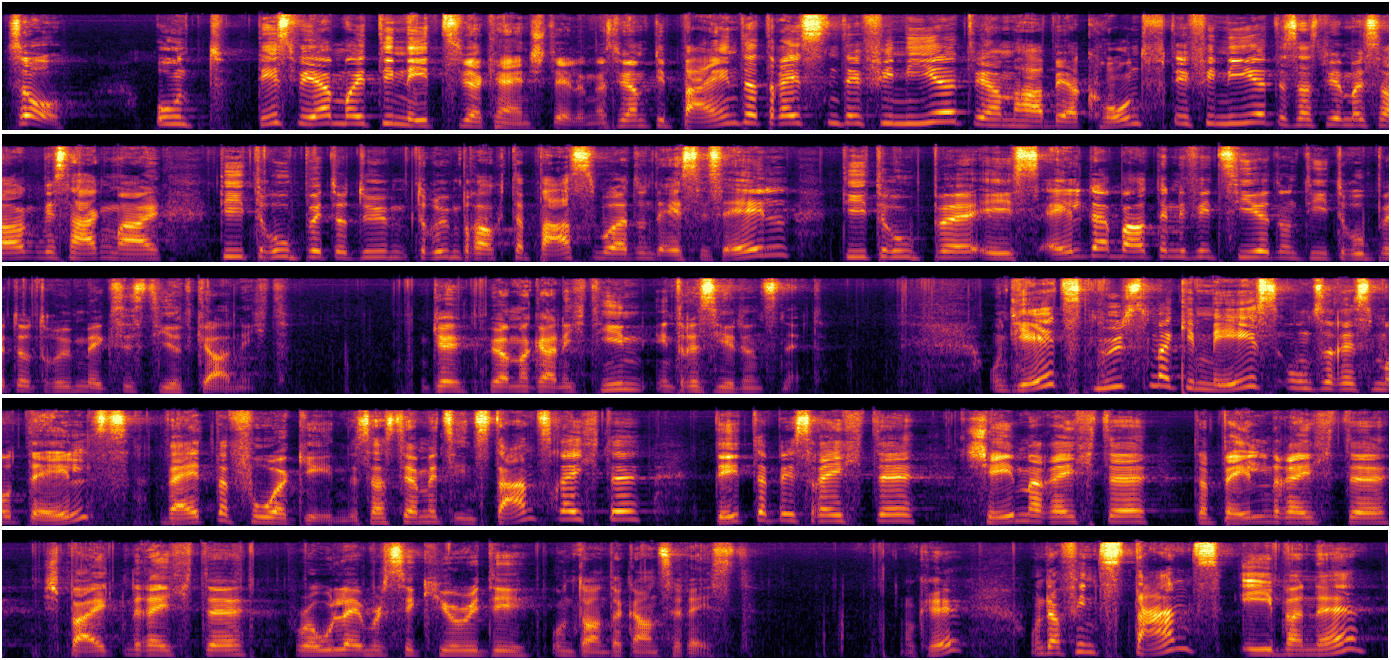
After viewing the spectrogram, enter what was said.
So, und das wäre mal die Netzwerkeinstellung. Also wir haben die Bind-Adressen definiert, wir haben HBR-Conf definiert, das heißt, wir, mal sagen, wir sagen mal, die Truppe da drüben, drüben braucht ein Passwort und SSL, die Truppe ist LDAP authentifiziert und die Truppe da drüben existiert gar nicht. Okay, hören wir gar nicht hin, interessiert uns nicht. Und jetzt müssen wir gemäß unseres Modells weiter vorgehen. Das heißt, wir haben jetzt Instanzrechte, Database-Rechte, Schema-Rechte, Tabellenrechte, Spaltenrechte, Row-Level Security und dann der ganze Rest. Okay? Und auf Instanzebene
